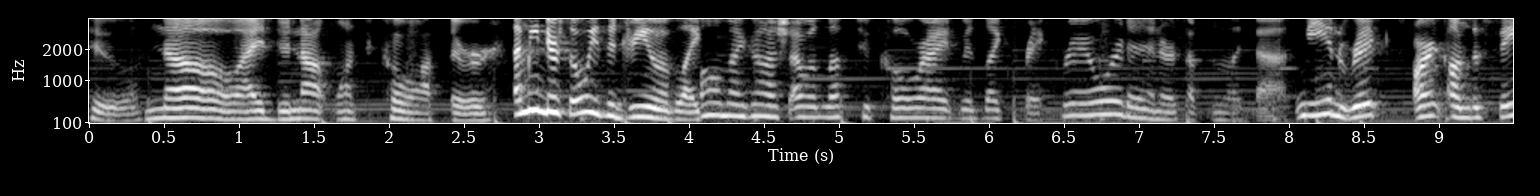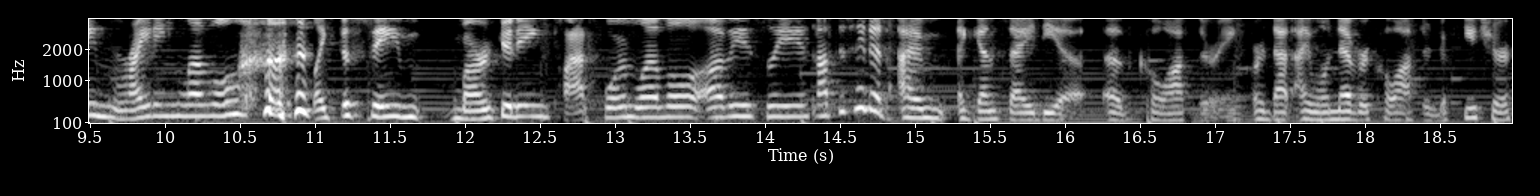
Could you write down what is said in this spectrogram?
who? No, I do not want to co-author. I mean, there's always a dream of like, oh my gosh, I would love to co-write with like Rick Riordan or something like that. Me and Rick aren't on the same writing level, like the same marketing platform level, obviously. Not to say that I'm against the idea of co-authoring or that I will never co-author in the future.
